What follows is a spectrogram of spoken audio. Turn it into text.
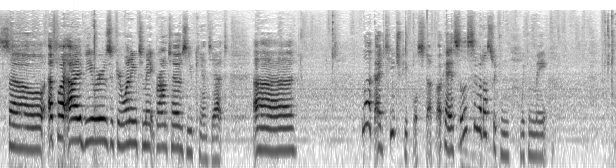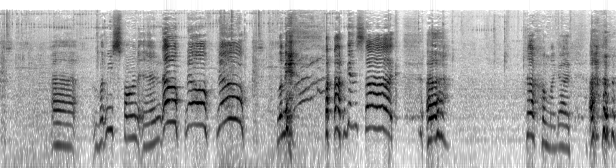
So, FYI, viewers, if you're wanting to make Brontos, you can't yet. Uh, look, I teach people stuff. Okay, so let's see what else we can we can make. Uh, let me spawn in. No, no, no! Let me. I'm getting stuck. Uh. Oh my god. Uh,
